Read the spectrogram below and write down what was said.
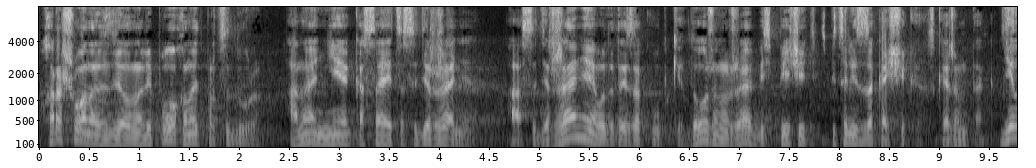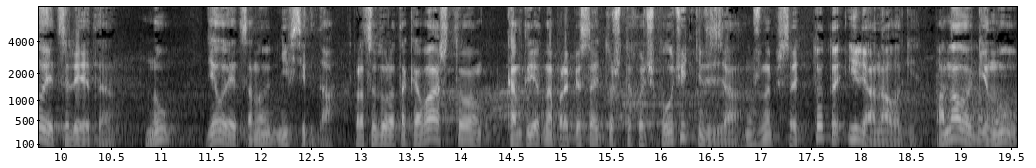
Хорошо она сделана или плохо, но это процедура она не касается содержания. А содержание вот этой закупки должен уже обеспечить специалист заказчика, скажем так. Делается ли это? Ну, делается, но не всегда. Процедура такова, что конкретно прописать то, что ты хочешь получить, нельзя. Нужно написать то-то или аналоги. Аналоги, ну,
